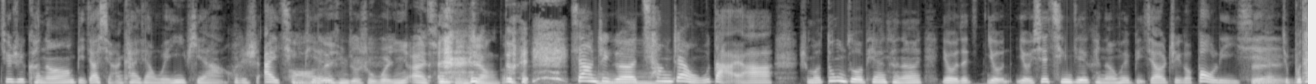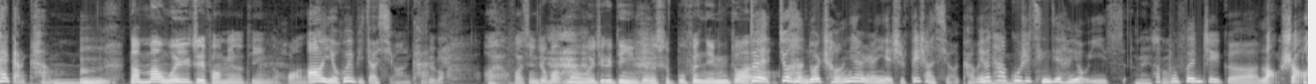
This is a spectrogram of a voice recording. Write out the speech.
就是可能比较喜欢看像文艺片啊，或者是爱情片类型，就是文艺爱情片这样的。对，像这个枪战武打呀，什么动作片，可能有的有有些情节可能会比较这个暴力一些，就不太敢看。嗯，那漫威这方面的电影的话呢？哦，也会比较喜欢看，对吧？哎呀，我发现这漫漫威这个电影真的是不分年龄段，对，就很多成年人也是非常喜欢看，因为它故事情节很有意思，没错，它不分这个老少，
